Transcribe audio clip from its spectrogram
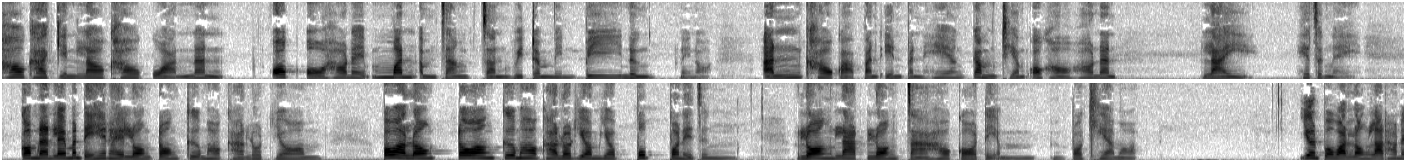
เฮาคากินเหล้าเข้ากว่านั่นออกอ๋อเฮาในมันอ่ำจังจันวิตามิน B1 นี่เนาะอันเข้ากว่าปันเอ็นปันแห้งกำเทียมออกเฮาเฮานั่นไหลเฮ็ดจังไหนก้อมนั้นแลมันได้เฮ็ดให้ลองต้องเกิมเฮาขาลดยอมเพราะว่าลองต้องเกิมเฮาขาลดยอมยอปุ๊บป้อนี่จึง ลองลัดลองจ๋าเฮาก็เต็มป้อแค่มาย้อนประวัติลองลัดเท่าใด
